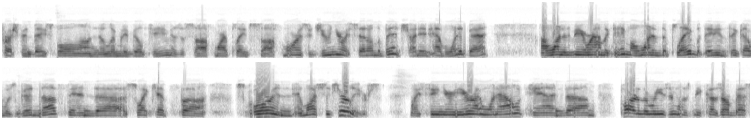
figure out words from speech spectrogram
freshman baseball on the Libertyville team. As a sophomore, I played sophomore. As a junior, I sat on the bench. I didn't have one at bat. I wanted to be around the game. I wanted to play, but they didn't think I was good enough, and uh, so I kept uh, score and, and watched the cheerleaders. My senior year, I went out, and um, part of the reason was because our best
